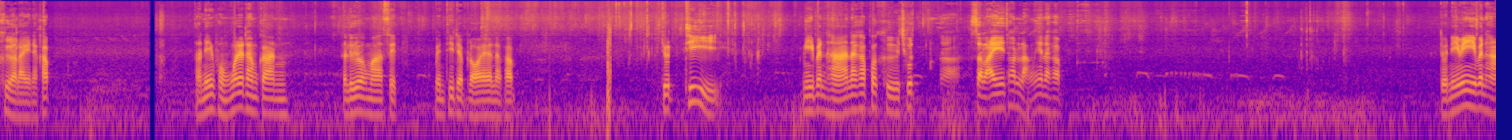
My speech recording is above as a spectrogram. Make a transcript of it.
คืออะไรนะครับตอนนี้ผมก็ได้ทำการรื้อออกมาเสร็จเป็นที่เรียบร้อยแล้วนะครับ จุดที่มีปัญหานะครับก็คือชุดสไลด์ท่อนหลังนี่ยนะครับ ตัวนี้ไม่มีปัญหา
